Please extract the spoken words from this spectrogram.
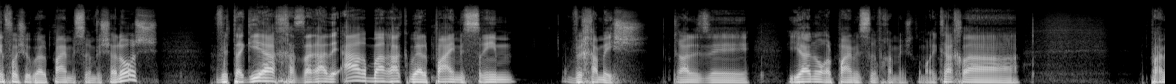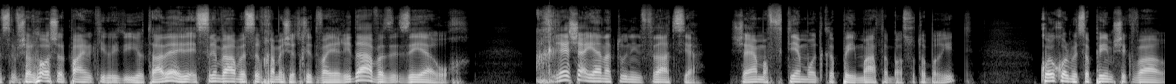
איפשהו ב-2023, ותגיע חזרה ל-4 רק ב-2025, נקרא לזה ינואר 2025, כלומר ייקח לה... 2023, 2000, כאילו היא תעלה, 24-25 יתחיל תוואי ירידה, אבל זה, זה יהיה ארוך. אחרי שהיה נתון אינפלציה, שהיה מפתיע מאוד כלפי מטה בארצות הברית, קודם כל מצפים שכבר,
